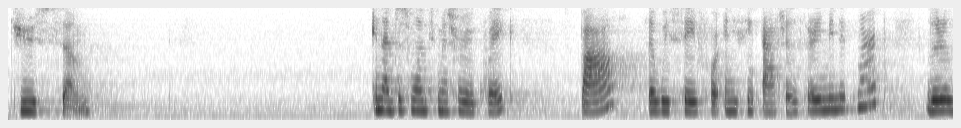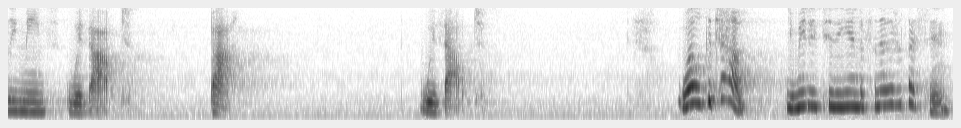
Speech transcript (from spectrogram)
juicem. And I just wanted to mention real quick, pa that we say for anything after the 30 minute mark literally means without. Pa. Without. Well, good job. You made it to the end of another lesson.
